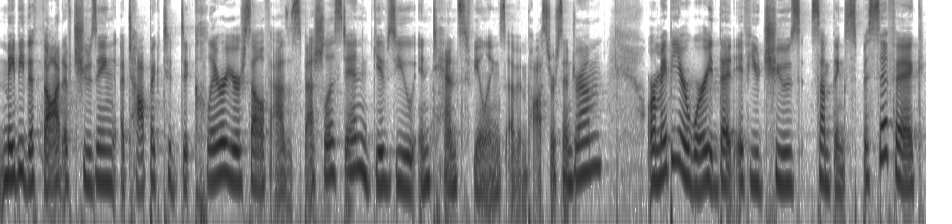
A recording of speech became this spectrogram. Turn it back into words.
maybe the thought of choosing a topic to declare yourself as a specialist in gives you intense feelings of imposter syndrome. Or maybe you're worried that if you choose something specific,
